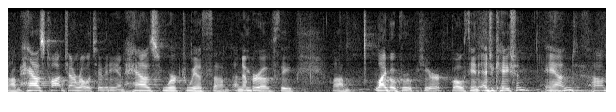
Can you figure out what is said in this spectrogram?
um, has taught general relativity and has worked with um, a number of the um, LIGO group here, both in education and um,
